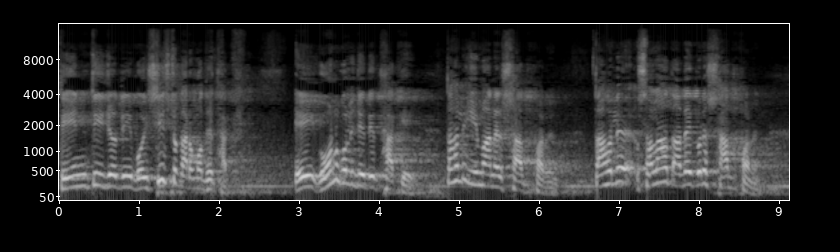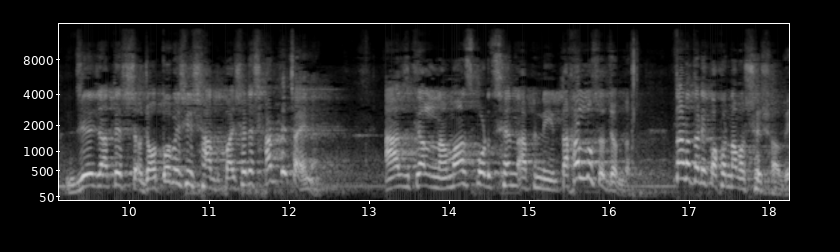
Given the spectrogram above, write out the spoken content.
তিনটি যদি বৈশিষ্ট্য কার মধ্যে থাকে, এই গুণগুলি যদি থাকে তাহলে ইমানের স্বাদ পাবেন। তাহলে সালাত আদায় করে স্বাদ পাবেন। যে যাতে যত বেশি স্বাদ পায় সেটা ছাড়তে চায় না। আজকাল নামাজ পড়ছেন আপনি তাহাল্লুসের জন্য। তাড়াতাড়ি কখন নামাজ শেষ হবে?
